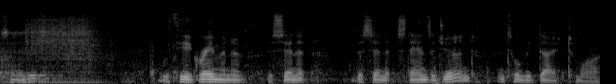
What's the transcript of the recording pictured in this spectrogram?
Senators. With the agreement of the Senate, the Senate stands adjourned until midday tomorrow.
